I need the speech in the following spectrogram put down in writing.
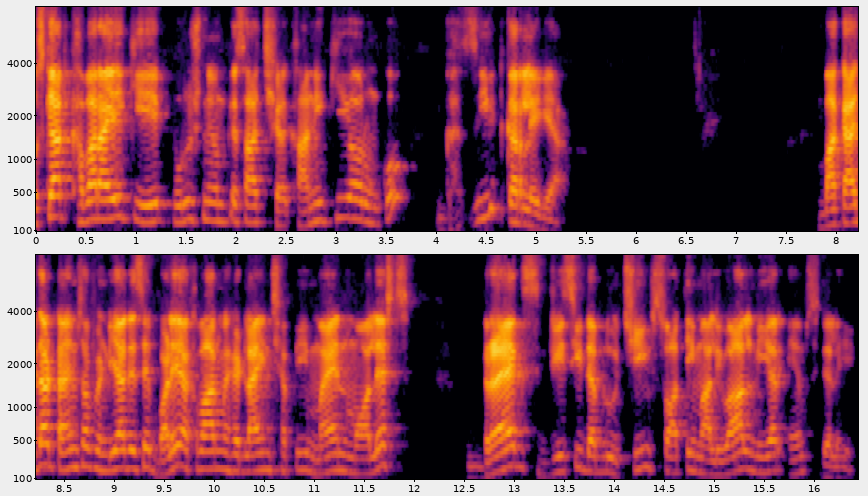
उसके बाद खबर आई कि एक पुरुष ने उनके साथ छेड़खानी की और उनको घसीट कर ले गया। बाकायदा टाइम्स ऑफ़ इंडिया जैसे बड़े अखबार में हेडलाइन छपी, man molest drags, DCW chief Swati Maliwal near AIIMS Delhi.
